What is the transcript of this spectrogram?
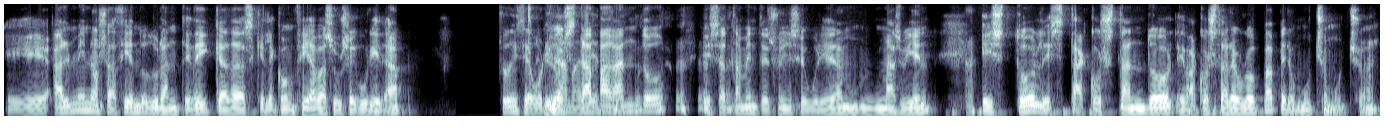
eh, al menos haciendo durante décadas que le confiaba su seguridad. Su inseguridad. Lo está pagando, exactamente, su inseguridad más bien. Esto le está costando, le va a costar a Europa, pero mucho, mucho. ¿eh?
